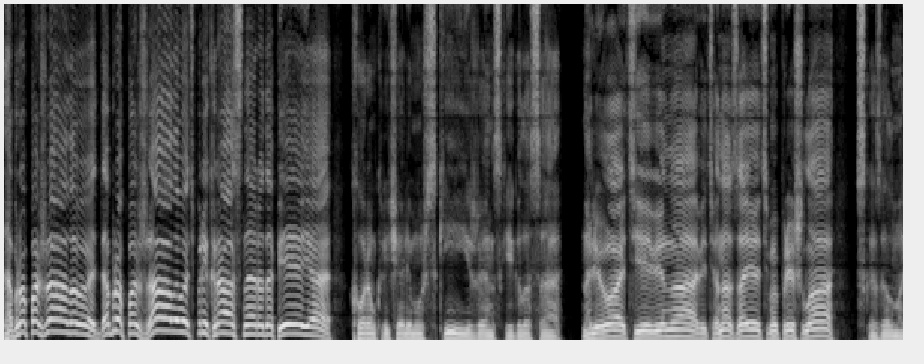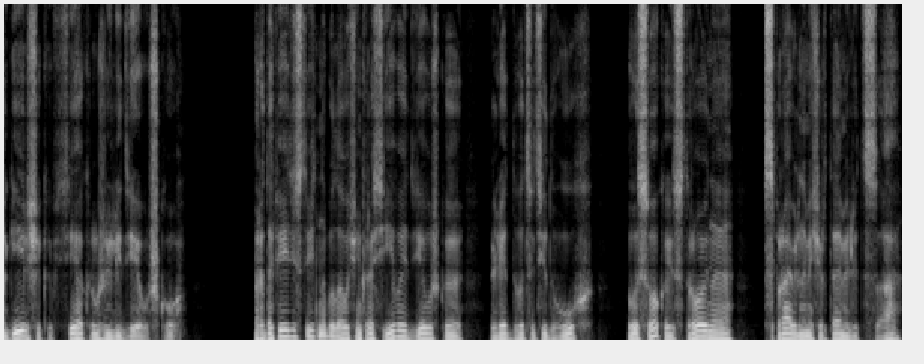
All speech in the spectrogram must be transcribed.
«Добро пожаловать! Добро пожаловать, прекрасная Родопея!» — хором кричали мужские и женские голоса. «Наливайте ей вина, ведь она за этим и пришла!» — сказал могильщик, и все окружили девушку. Родопея действительно была очень красивая девушка, лет двадцати двух, высокая и стройная, с правильными чертами лица,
